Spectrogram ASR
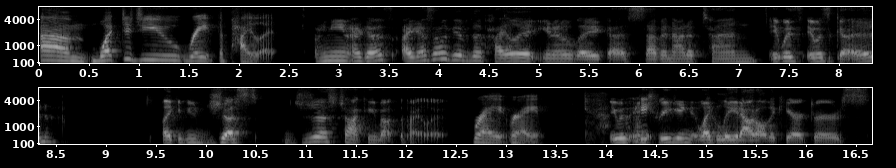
um, what did you rate the pilot? I mean, I guess I guess I'll give the pilot, you know, like a seven out of ten. It was it was good. Like if you just just talking about the pilot, Right, right. It was intriguing. It like laid out all the characters.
